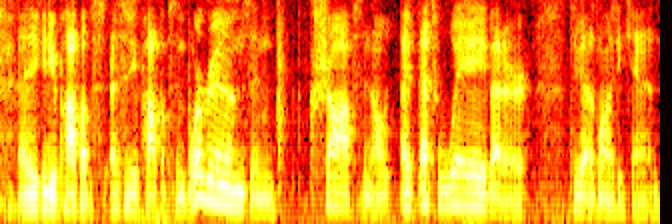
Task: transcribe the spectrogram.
and you can do pop ups, essentially pop ups in boardrooms and shops, and all, I, that's way better to do that as long as you can.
